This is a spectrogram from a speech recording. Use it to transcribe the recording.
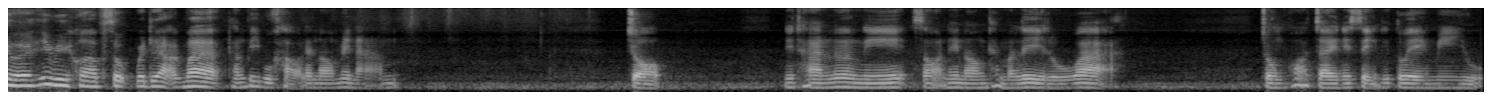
โดยที่มีความสุขเป็นอย่างมากทั้งพี่ภูเขาและน้องแม่น้ำจบ นิทานเรื่องนี้สอนให้น้องแทมเมอรี่รู้ว่า จงพอใจในสิ่งที่ตัวเองมีอยู่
